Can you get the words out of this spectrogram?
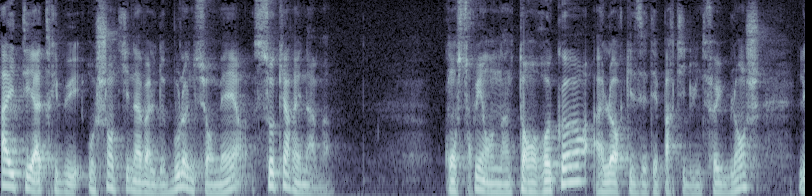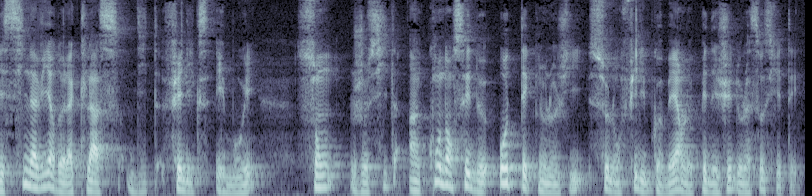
a été attribuée au chantier naval de Boulogne-sur-Mer, Socarénam. Construits en un temps record, alors qu'ils étaient partis d'une feuille blanche, les six navires de la classe dite Félix et sont, je cite, un condensé de haute technologie, selon Philippe Gobert, le PDG de la société.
